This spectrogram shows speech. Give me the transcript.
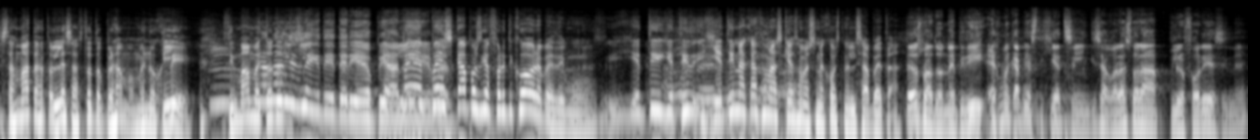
σταμάτα να το λες αυτό το πράγμα. Με ενοχλεί. Θυμάμαι τότε. Κανάλης λέγεται η εταιρεία η οποία λέει. Πες κάπως διαφορετικό, ρε παιδί μου. Γιατί, γιατί, γιατί να κάθομαι να σκέφτομαι συνεχώς την Ελισαμπέτα. Τέλος πάντων, επειδή έχουμε κάποια στοιχεία της ελληνικής αγοράς, τώρα πληροφορίες είναι.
